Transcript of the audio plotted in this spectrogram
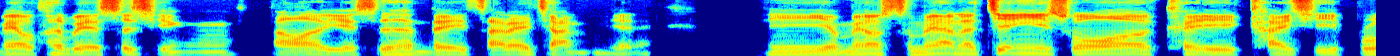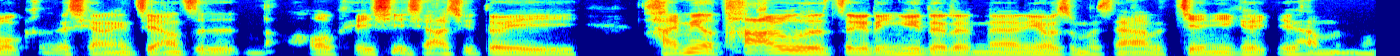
没有特别的事情，然后也是很累，宅在家里面。你有没有什么样的建议，说可以开启 blog 像你这样子，然后可以写下去？对还没有踏入的这个领域的人呢，你有什么什么样的建议可以给他们吗？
